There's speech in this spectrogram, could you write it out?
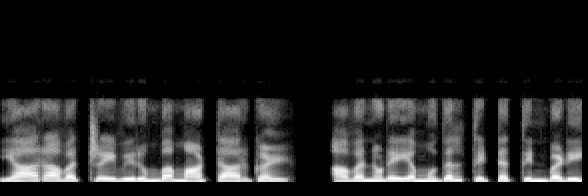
யார் அவற்றை விரும்ப மாட்டார்கள்? அவனுடைய முதல் திட்டத்தின்படி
